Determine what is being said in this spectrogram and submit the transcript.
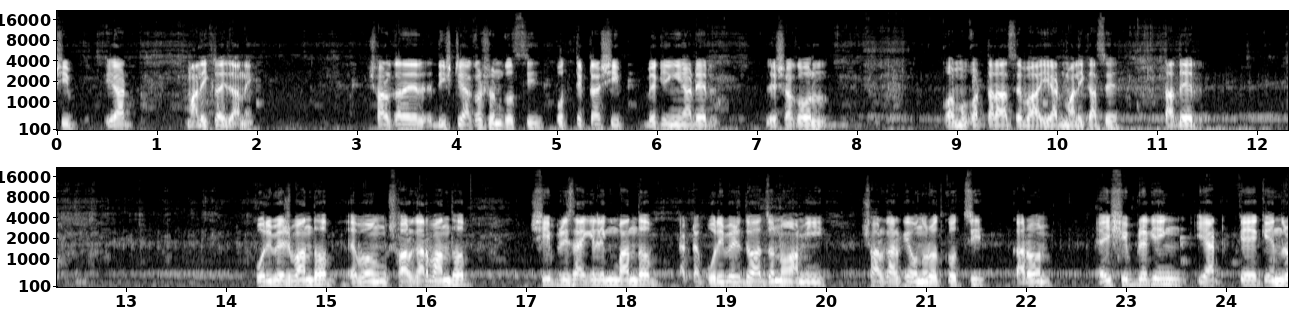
শিপ ইয়ার্ড মালিকরাই জানে। সরকারের দৃষ্টি আকর্ষণ করছি, প্রত্যেকটা শিপ ব্রেকিং ইয়ার্ডের যে সকল কর্মকর্তারা আছে বা ইয়ার্ড মালিক আছে, তাদের পরিবেশ বান্ধব এবং সরকার বান্ধব শিপ রিসাইকেলিং বান্ধব একটা পরিবেশ দেওয়ার জন্য আমি সরকারকে অনুরোধ করছি, কারণ এই শিপ ব্রেকিং ইয়ার্ডকে কেন্দ্র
